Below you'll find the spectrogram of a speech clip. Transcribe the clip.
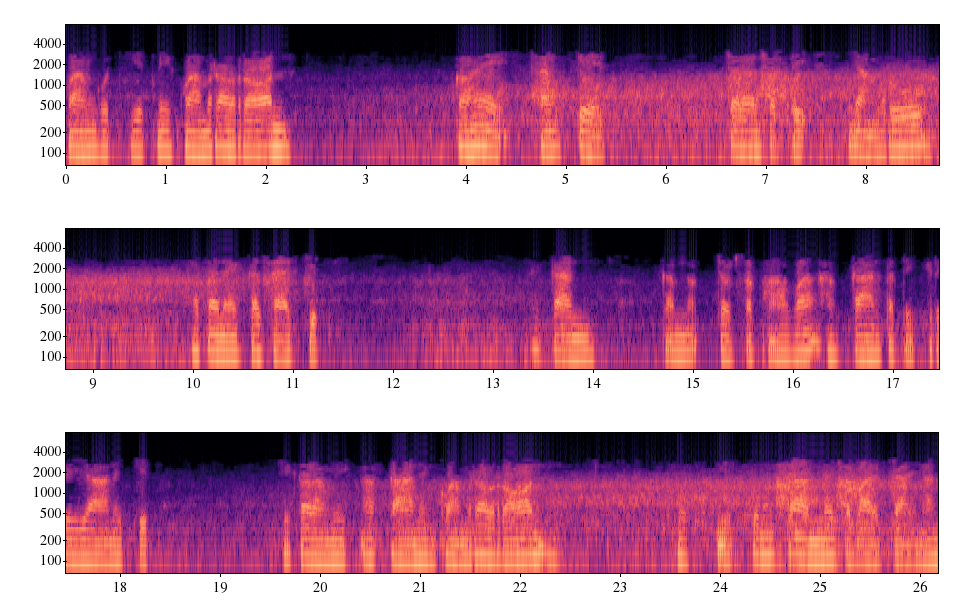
ความกุดหิดมีความเร่าร้อน ก็ให้สังเกต เจริญสติอย่างรู้ เข้าไปในกระแสจิตในการกำหนดจดสภาวะอาการปฏิกิริยาในจิต ที่กำลังมีอาการแห่งความเร่าร้อนหดหิดฟุ้งซ่านไม่สบายใจนั้น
